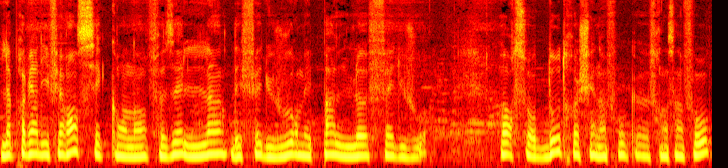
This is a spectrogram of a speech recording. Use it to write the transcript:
La première différence, c'est qu'on en faisait l'un des faits du jour, mais pas le fait du jour. Or, sur d'autres chaînes info que France Info,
